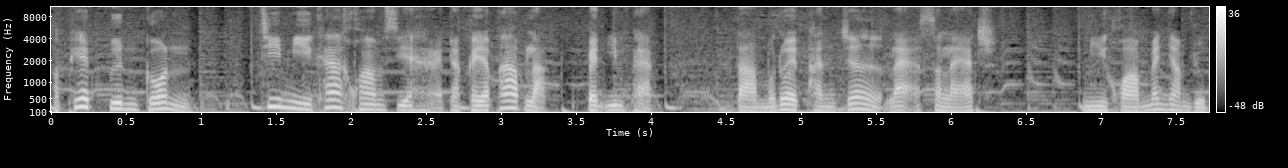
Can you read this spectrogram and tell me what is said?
ประเภทปืนกล ที่มีค่าความเสียหายทางกายภาพหลักเป็น Impact ตามมาด้วย Puncher และ Slash มีความแม่นยำอยู่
